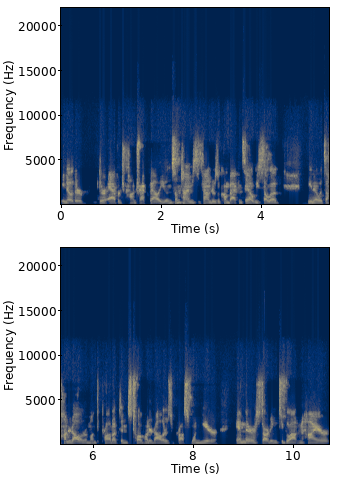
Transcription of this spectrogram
you know their their average contract value. And sometimes founders will come back and say, oh, we sell a you know it's a hundred dollar a month product and it's twelve hundred dollars across one year. And they're starting to go out and hire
